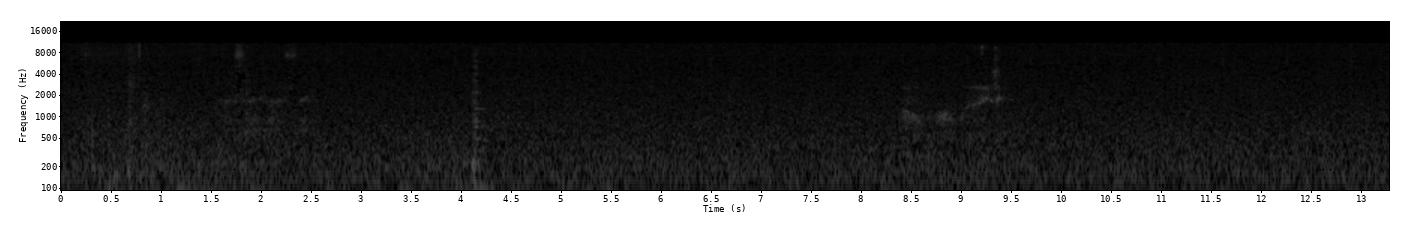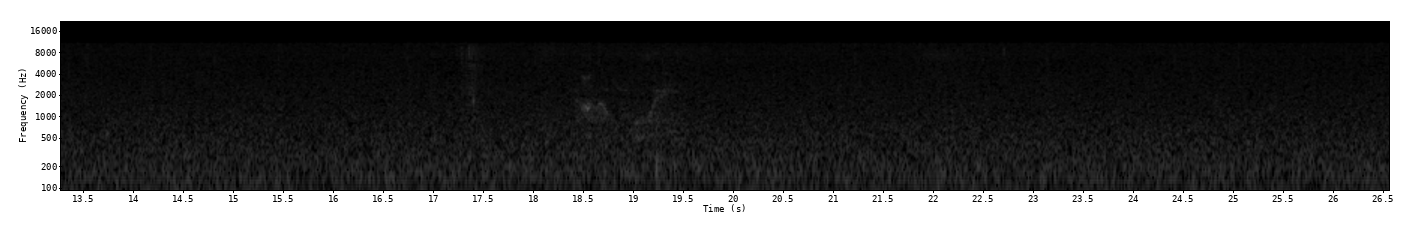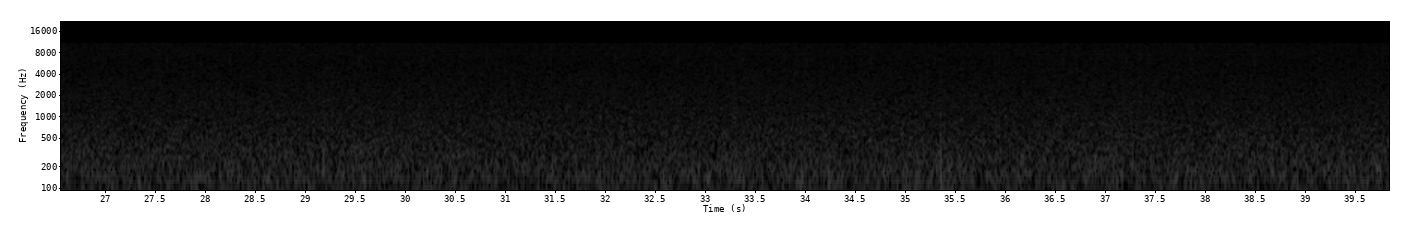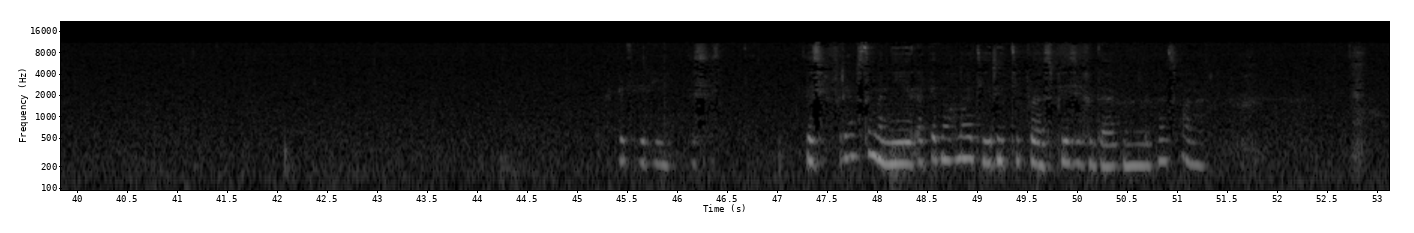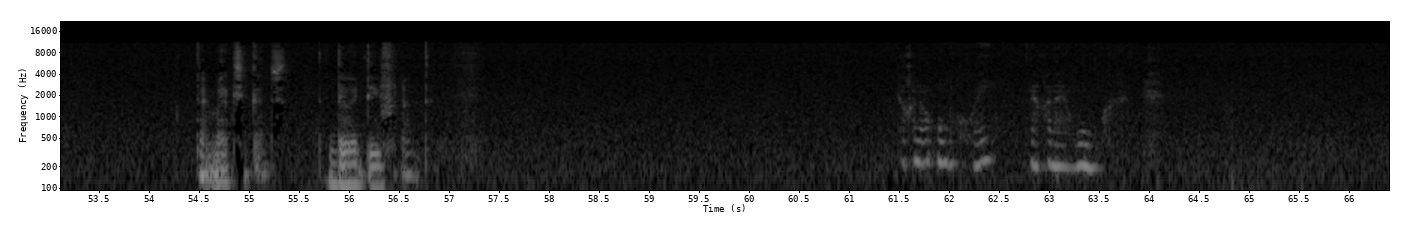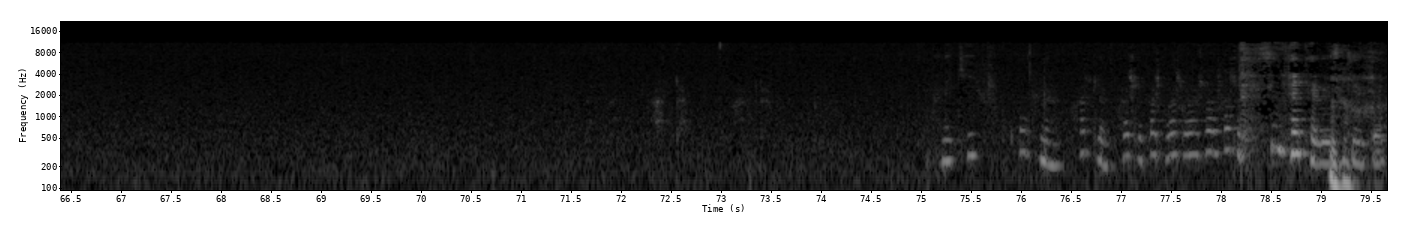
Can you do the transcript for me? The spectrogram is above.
Hierdie dis is dis die vreemdste manier. Ek het nog nooit hierdie tipe spesie gedek en dit is anders. The Mexicans. They do it different. Nou gaan nou omgooi. Nou gaan hy hom. Nou. Hardloop, на Киев, Ковна, Харлев, Харлев, Харлев, Харлев, Харлев, Семеновский, да.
